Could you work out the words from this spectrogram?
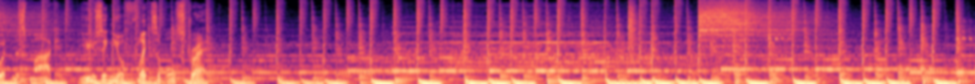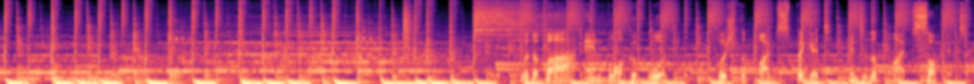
Witness mark using your flexible strap. With a bar and block of wood, push the pipe spigot into the pipe socket.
